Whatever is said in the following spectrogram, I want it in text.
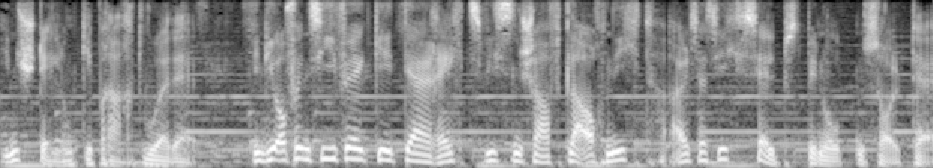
in Stellung gebracht wurde. In die Offensive geht der Rechtswissenschaftler auch nicht, als er sich selbst benoten sollte.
